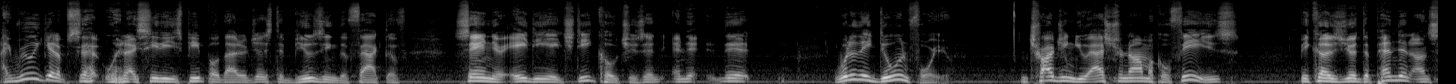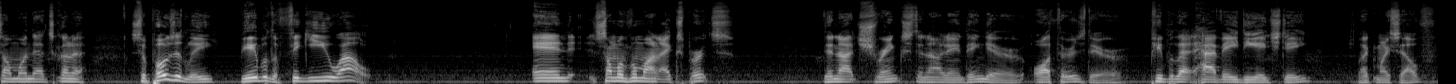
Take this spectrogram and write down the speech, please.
I really get upset when I see these people that are just abusing the fact of saying they're ADHD coaches and and they what are they doing for you? And charging you astronomical fees because you're dependent on someone that's going to supposedly be able to figure you out. And some of them aren't experts. They're not shrinks. They're not anything. They're authors. They're people that have ADHD, like myself.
